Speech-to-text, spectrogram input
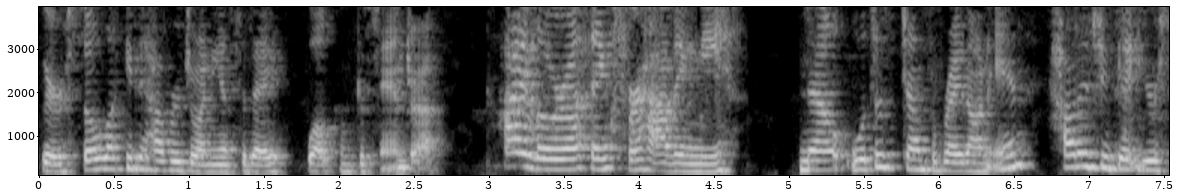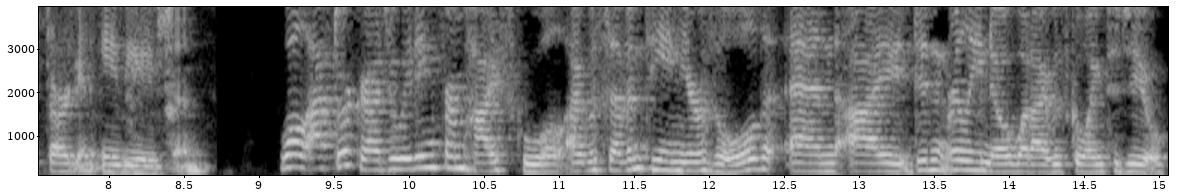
We are so lucky to have her joining us today. Welcome, Cassandra. Hi, Laura. Thanks for having me. Now, we'll just jump right on in. How did you get your start in aviation? Well, after graduating from high school, I was 17 years old and I didn't really know what I was going to do.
